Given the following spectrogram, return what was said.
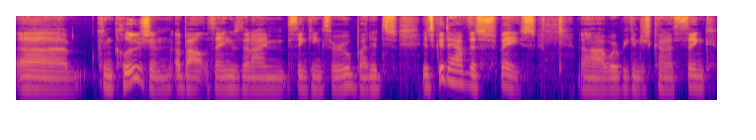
uh, conclusion about things that I'm thinking through. But it's it's good to have this space uh, where we can just kind of think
